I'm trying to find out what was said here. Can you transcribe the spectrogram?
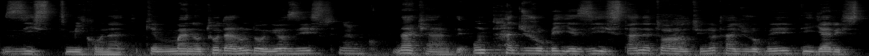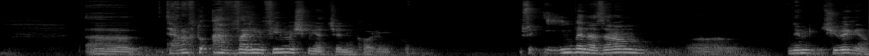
زیست می‌کند که من و تو در اون دنیا زیست نمی‌کنه. نکرده اون تجربه زیستن تارانتینو تجربه دیگری است. طرف تو اولین فیلمش میاد چنین کاری می‌کنه. این به نظرم نمی... چی بگم؟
